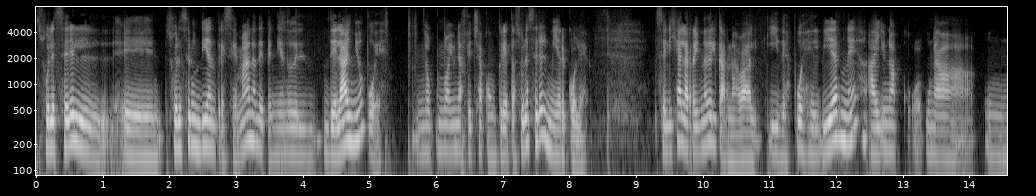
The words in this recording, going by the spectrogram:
Suele ser, el, eh, suele ser un día entre semanas, dependiendo del, del año, pues no, no, hay una fecha concreta. Suele ser el miércoles se elige a la reina del carnaval y después el viernes hay una, un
